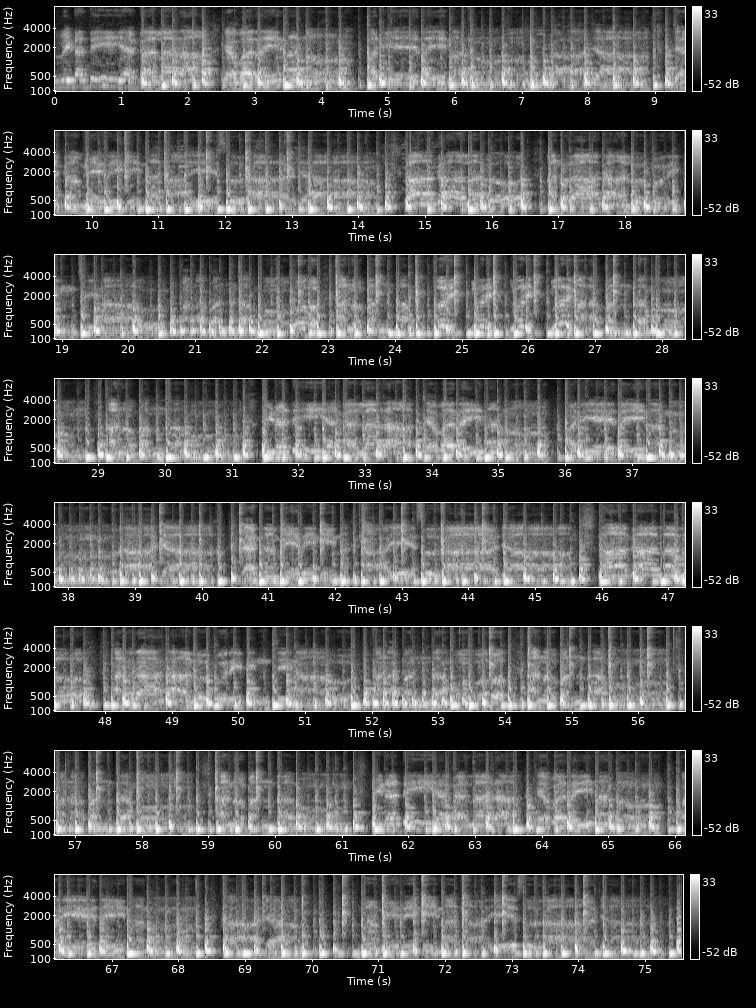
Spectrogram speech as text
విడదీయగలరా? ఎవరైనా అనురాగాలు కురిపించినావు. అనుబంధము అనుబంధము అనుబంధము అనుబంధము. విడదీయగలరా ఎవరైనను? మరి ఏదైనను? రాజా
